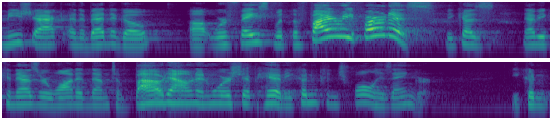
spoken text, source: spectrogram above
Meshach, and Abednego uh, were faced with the fiery furnace because Nebuchadnezzar wanted them to bow down and worship him? He couldn't control his anger. He couldn't,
